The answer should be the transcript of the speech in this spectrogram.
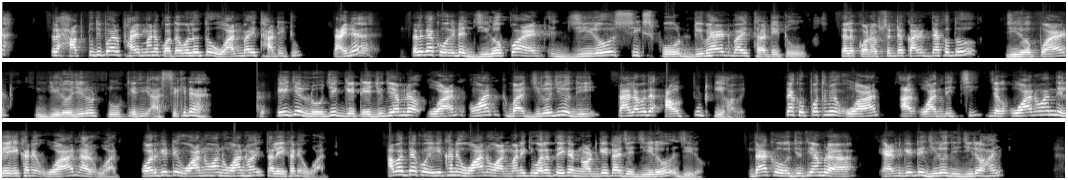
তাহলে half to the power five মানে কত বলতো? ওয়ান বাই থার্টি টু তাই না? তাহলে দেখো এটা zero point zero six four divide by thirty two তাহলে কোন অপশনটা কারেক্ট দেখো তো? Zero point zero zero two KG আসছে কিনা এই যে লজিক গেটে যদি আমরা ওয়ান ওয়ান বা জিরো জিরো দিই, তাহলে আমাদের আউটপুট কি হবে? দেখো, প্রথমে ওয়ান আর ওয়ান দিচ্ছি। দেখো ওয়ান ওয়ান দিলে এখানে ওয়ান আর ওয়ান অর গেটে ওয়ান ওয়ান ওয়ান হয়, তাহলে এখানে ওয়ান আবার দেখো, এখানে ওয়ান ওয়ান মানে কি বলতো? এখানে নট গেট আছে জিরো জিরো দেখো, যদি আমরা অ্যান্ড গেটে জিরো দিই জিরো হয়।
